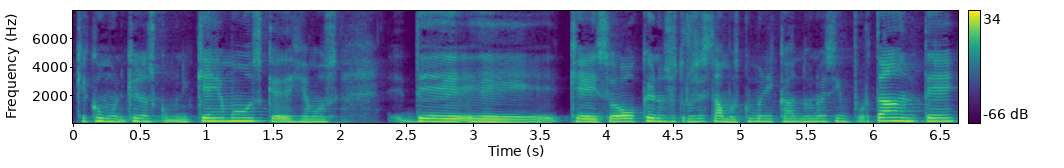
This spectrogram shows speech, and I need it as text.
que, que nos comuniquemos, que dejemos de eh, que eso que nosotros estamos comunicando no es importante.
